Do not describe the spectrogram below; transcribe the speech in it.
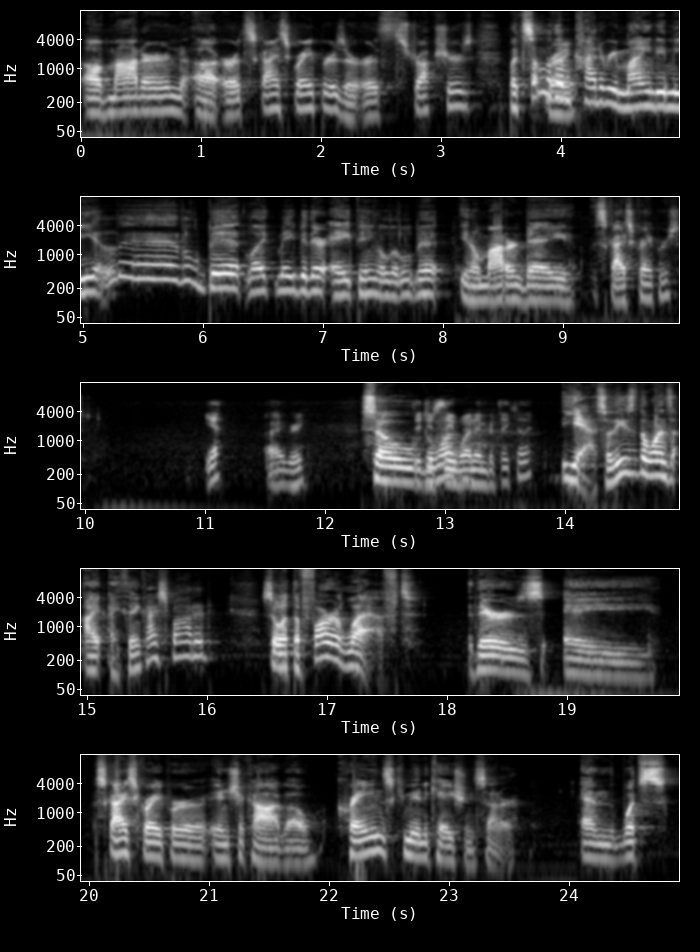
of modern uh, Earth skyscrapers or Earth structures, but some of them kind of reminded me a little bit like maybe they're aping a little bit, you know, modern day skyscrapers. Yeah, I agree. So Did you see one in particular? yeah, so these are the ones I, I think I spotted. So at the far left, there's a skyscraper in Chicago, Crain's Communication Center. And what's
